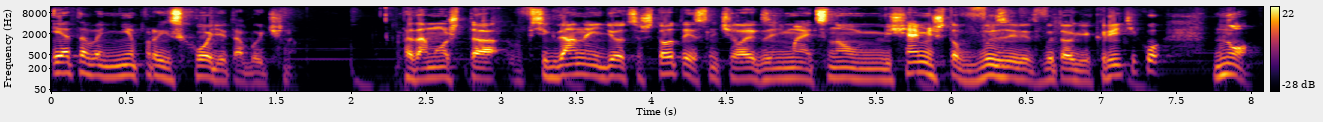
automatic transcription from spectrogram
Этого не происходит обычно. Потому что всегда найдется что-то, если человек занимается новыми вещами, что вызовет в итоге критику. Но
